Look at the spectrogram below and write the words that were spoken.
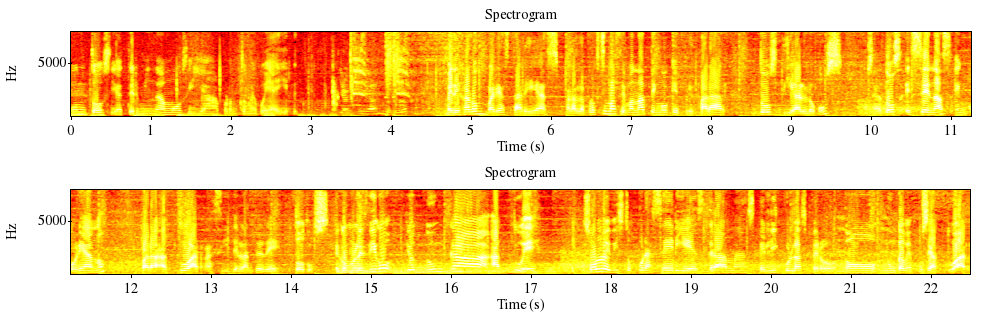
juntos, ya terminamos y ya pronto me voy a ir. Me dejaron varias tareas. Para la próxima semana tengo que preparar dos diálogos, o sea, dos escenas en coreano para actuar así delante de todos. Como les digo, yo nunca actué. Solo he visto puras series, dramas, películas, pero no nunca me puse a actuar.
